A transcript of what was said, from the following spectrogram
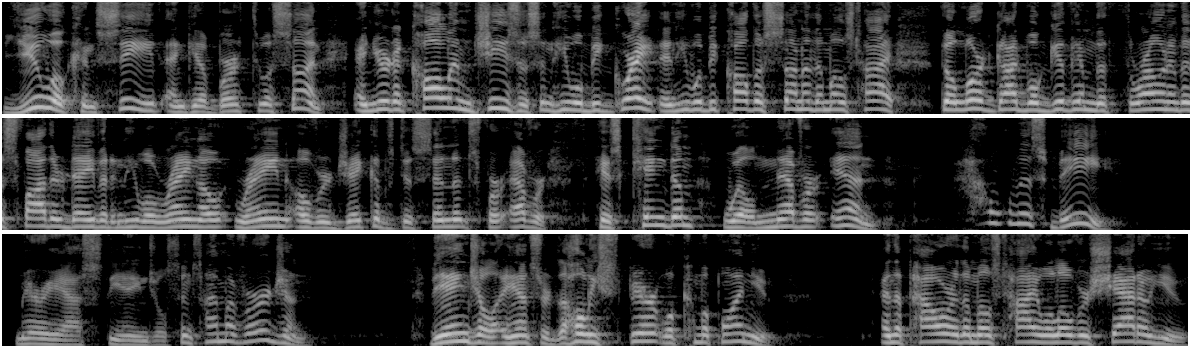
You will conceive and give birth to a son, and you're to call him Jesus, and he will be great, and he will be called the Son of the Most High. The Lord God will give him the throne of his father David, and he will reign, reign over Jacob's descendants forever. His kingdom will never end. How will this be? Mary asked the angel, since I'm a virgin. The angel answered, The Holy Spirit will come upon you, and the power of the Most High will overshadow you.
